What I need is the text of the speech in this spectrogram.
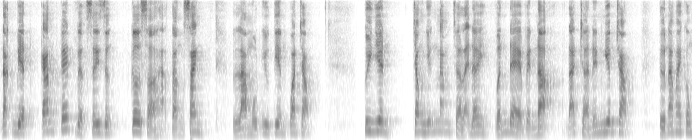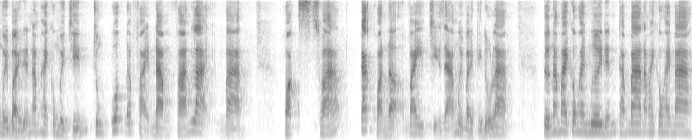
Đặc biệt cam kết việc xây dựng cơ sở hạ tầng xanh là một ưu tiên quan trọng. Tuy nhiên, trong những năm trở lại đây, vấn đề về nợ đã trở nên nghiêm trọng. Từ năm 2017 đến năm 2019, Trung Quốc đã phải đàm phán lại và hoặc xóa các khoản nợ vay trị giá 17 tỷ đô la. Từ năm 2020 đến tháng 3 năm 2023,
